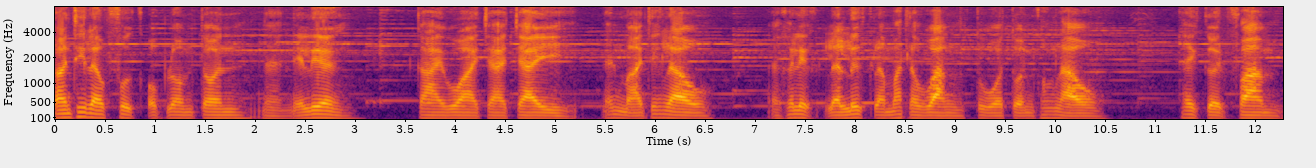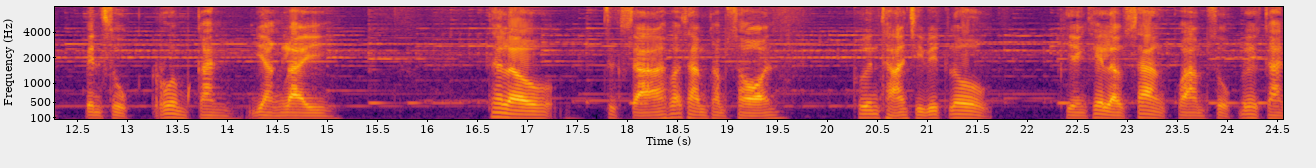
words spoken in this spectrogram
การที่เราฝึกอบรมตนนะในเรื่องกายวาจาใจ นั่นหมายถึงเราเขาเรียกระลึกระมัดระวังตัวตนของเรา ให้เกิดความเป็นสุขร่วมกันอย่างไร ถ้าเราศึกษาพระธรรมคำสอน พื้นฐานชีวิตโลก เพียงแค่เราสร้างความสุขด้วยกัน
